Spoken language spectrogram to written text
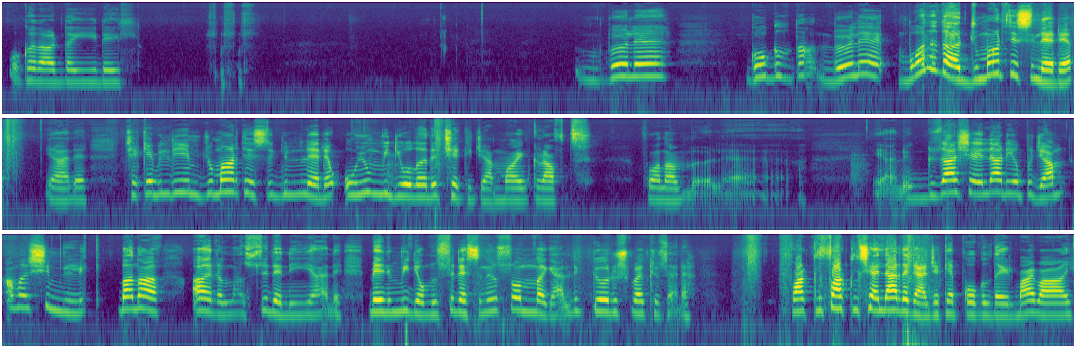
O kadar da iyi değil. böyle Google'dan böyle bu arada cumartesileri yani çekebildiğim cumartesi günleri oyun videoları çekeceğim Minecraft falan böyle. Yani güzel şeyler yapacağım ama şimdilik bana ayrılan sürenin yani benim videomun süresinin sonuna geldik. Görüşmek üzere. Farklı farklı şeyler de gelecek hep Google değil. Bay bay.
